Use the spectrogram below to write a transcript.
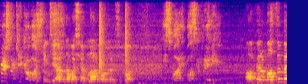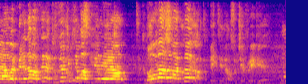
45 dakika başlıyor. İkinci yarıda başarılar Bodrum Spor. İsmail baskı Freddy. Aferin basın be ya. Fred'e baksana kızıyor kimse basmıyor ya. Doğru adam haklı. Yardım bekledi az önce Freddy. Ya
